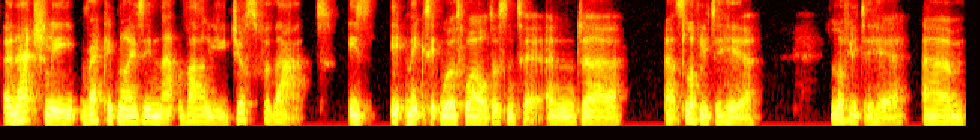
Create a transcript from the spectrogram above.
and actually recognizing that value just for that is it makes it worthwhile, doesn't it? And uh, that's lovely to hear. Lovely to hear. Um,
